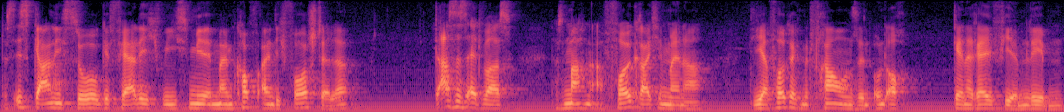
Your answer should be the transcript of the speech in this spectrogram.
das ist gar nicht so gefährlich, wie ich es mir in meinem Kopf eigentlich vorstelle, das ist etwas, das machen erfolgreiche Männer, die erfolgreich mit Frauen sind und auch generell viel im Leben,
